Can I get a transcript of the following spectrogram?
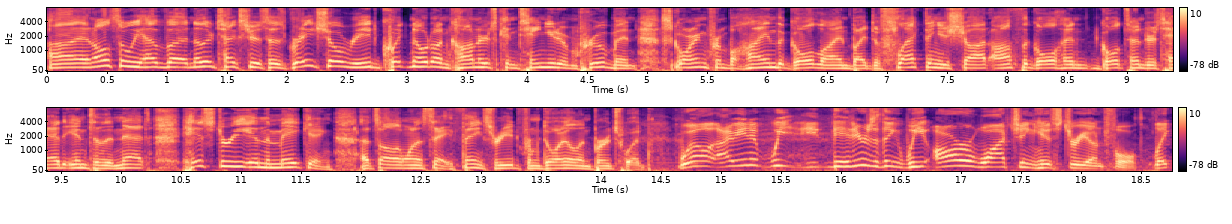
Uh, and also, we have uh, another text here that says, Great show, Reid. Quick note on Connor's continued improvement, scoring from behind the goal line by deflecting his shot off the goal goaltender's head into the net. History in the making. That's all I want to say. Thanks, Reid, from Doyle and Birchwood. Well, I mean, we here's the thing. We are watching history unfold. Like,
